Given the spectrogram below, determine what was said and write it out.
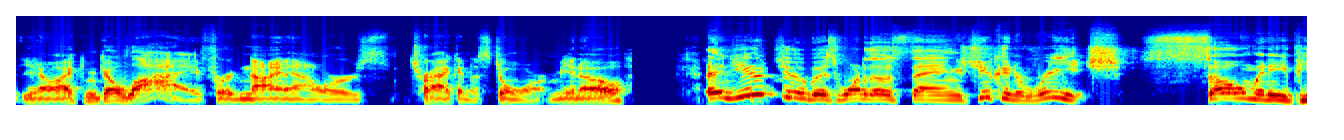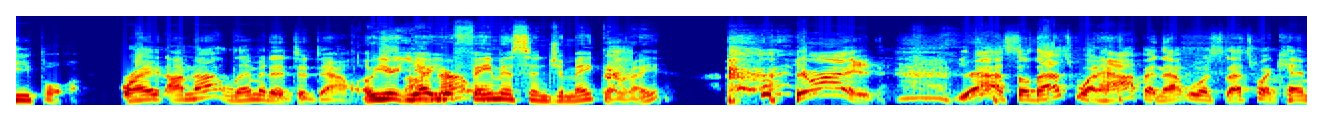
You know, I can go live for nine hours tracking a storm. You know, and YouTube is one of those things you can reach so many people right? I'm not limited to Dallas. Oh, you're, yeah, I'm you're famous in Jamaica, right? you're right. Yeah, so that's what happened. That was that's what came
